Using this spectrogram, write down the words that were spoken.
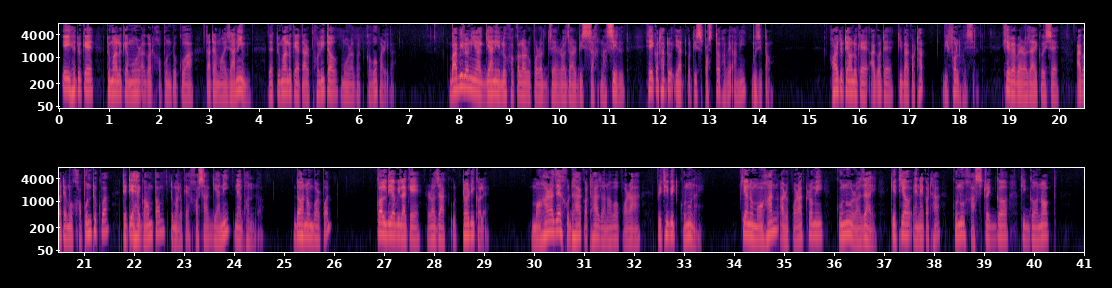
এই হেতুকে তোমালোকে মোৰ আগত সপোনটো কোৱা তাতে মই জানিম যে তোমালোকে তাৰ ফলিতাও মোৰ আগত ক'ব পাৰিবা। বাবিলনীয়া জ্ঞানী লোকসকলৰ ওপৰত যে ৰজাৰ বিশ্বাস নাছিল সেই কথাটো ইয়াত অতি স্পষ্টভাৱে আমি বুজি পাওঁ। হয়তো তেওঁলোকে আগতে কিবা কথাত বিফল হৈছিল। সেইবাবে ৰজাই কৈছে আগতে মোক সপোনটো কোৱা তেতিয়াহে গম পাম তোমালোকে সঁচা জ্ঞানী নে ভণ্ড। দহ নম্বৰ পদ কলদিয়াবিলাকে ৰজাক উত্তৰ দি কলে মহাৰাজে সোধা কথা জনাব পৰা পৃথিৱীত কোনো নাই। কিয়নো মহান আৰু পৰাক্ৰমী কোনো ৰজাই কেতিয়াও এনে কথা কোনো শাস্ত্ৰজ্ঞ কি গণক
